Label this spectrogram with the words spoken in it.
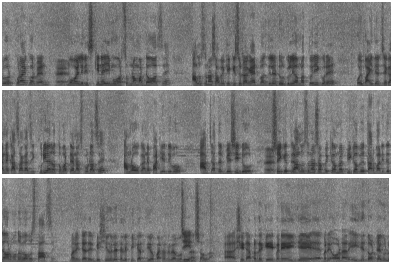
ডোর ক্রয় করবেন। মোবাইলের স্ক্রিনে ইমো হোয়াটসঅ্যাপ নাম্বার দেওয়া আছে আলোচনা সাপেক্ষে কিছু টাকা অ্যাডভান্স দিলে ডোরগুলি আমরা তৈরি করে ওই বাইদের যেখানে কাছাকাছি কুরিয়ার অথবা ট্রান্সপোর্ট আছে আমরা ওখানে পাঠিয়ে দিব আর যাদের বেশি ডোর হ্যাঁ। সেই ক্ষেত্রে আলোচনা সাপেক্ষে আমরা পিক আপে তার বাড়িতে দেওয়ার মতো ব্যবস্থা আছে মানে যাদের বেশি হলে তাহলে পিক আপ দিয়েও পাঠানোর ব্যবস্থা জি। ইনশাল্লাহ সেটা আপনাদেরকে মানে এই যে মানে অর্ডার এই যে দরজাগুলো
